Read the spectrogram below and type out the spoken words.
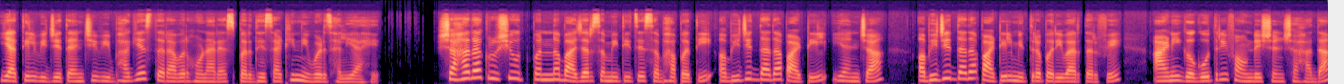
यातील विजेत्यांची विभागीय स्तरावर होणाऱ्या स्पर्धेसाठी निवड झाली आहे. शहादा कृषी उत्पन्न बाजार समितीचे सभापती अभिजितदादा पाटील यांच्या अभिजितदादा पाटील मित्र परिवारतर्फे आणि गगोत्री फाउंडेशन शहादा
